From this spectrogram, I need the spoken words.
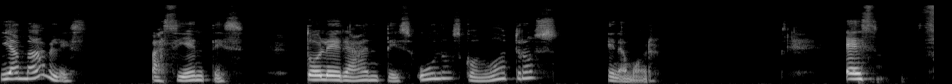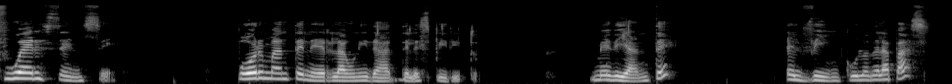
y amables, pacientes, tolerantes unos con otros en amor. Esfuércense por mantener la unidad del Espíritu mediante el vínculo de la paz.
